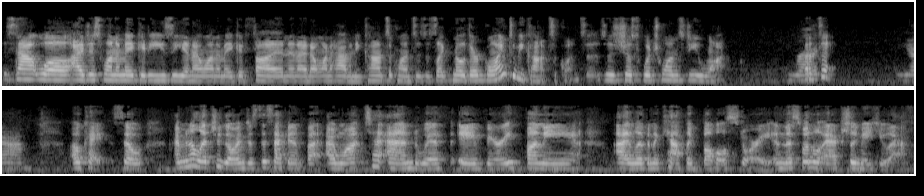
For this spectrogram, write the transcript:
it's not well i just want to make it easy and i want to make it fun and i don't want to have any consequences. It's like no they're going to be consequences. It's just which ones do you want? Right. that's it. Yeah. Okay. So i'm going to let you go in just a second but i want to end with a very funny I live in a Catholic bubble story, and this one will actually make you laugh.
